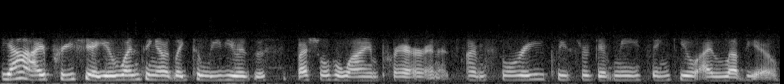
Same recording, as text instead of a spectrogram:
Yeah, I appreciate you. One thing I would like to leave you is this special Hawaiian prayer, and it's I'm sorry, please forgive me, thank you, I love you.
